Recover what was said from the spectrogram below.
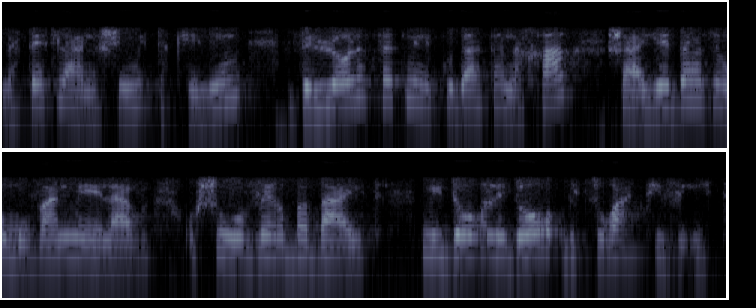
לתת לאנשים את הכלים ולא לצאת מנקודת הנחה שהידע הזה הוא מובן מאליו, או שהוא עובר בבית, מדור לדור בצורה טבעית.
